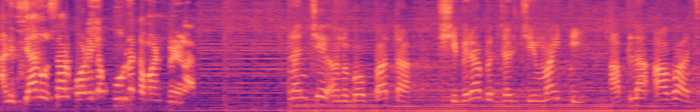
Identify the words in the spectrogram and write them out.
आणि त्यानुसार बॉडीला पूर्ण कमांड मिळणार. रुग्णांचे अनुभव पाहता शिबिराबद्दलची माहिती आपला आवाज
